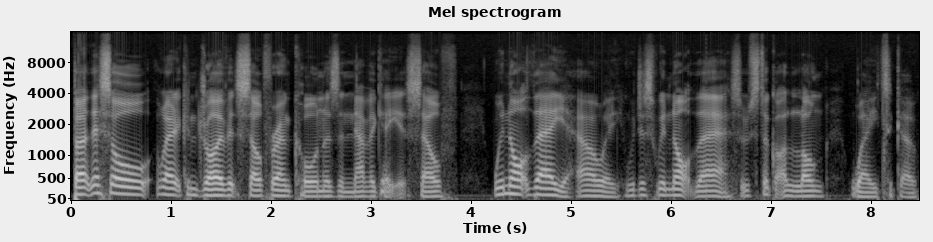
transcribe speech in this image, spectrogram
But this all where it can drive itself around corners and navigate itself, we're not there yet, are we? We're just we're not there. So we've still got a long way to go.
